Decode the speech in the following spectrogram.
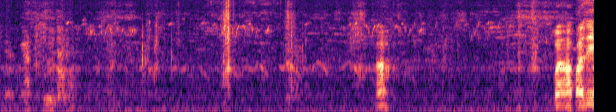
เนี่ยงัดขึ้นอะมาเอาไปสิ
